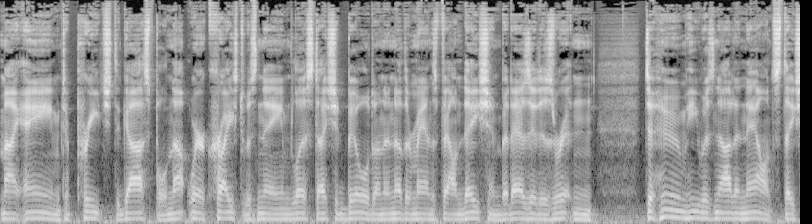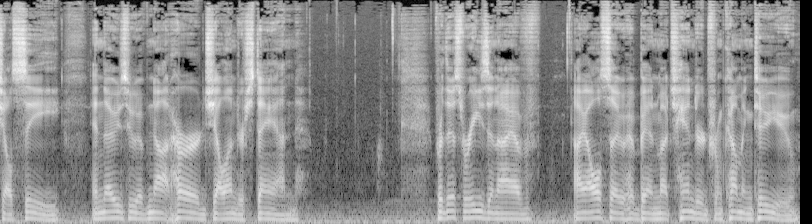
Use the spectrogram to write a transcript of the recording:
my aim to preach the gospel not where Christ was named, lest I should build on another man's foundation, but as it is written, To whom he was not announced, they shall see and those who have not heard shall understand. For this reason I have I also have been much hindered from coming to you,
